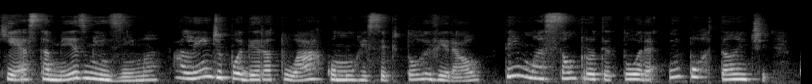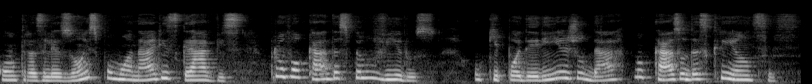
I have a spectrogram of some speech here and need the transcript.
que esta mesma enzima, além de poder atuar como um receptor viral, tem uma ação protetora importante contra as lesões pulmonares graves provocadas pelo vírus, o que poderia ajudar no caso das crianças.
